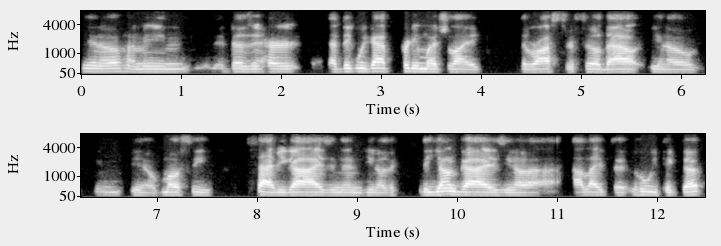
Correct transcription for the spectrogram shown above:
You know, I mean, it doesn't hurt. I think we got pretty much like the roster filled out. You know, you know, mostly savvy guys, and then you know the the young guys. You know, I, I like the who we picked up.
